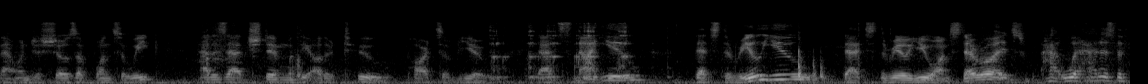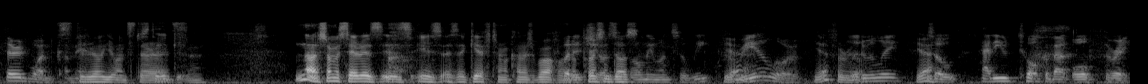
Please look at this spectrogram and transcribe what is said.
That one just shows up once a week. How does that stem with the other two parts of you? That's not you. That's the real you. That's the real you on steroids. How, how does the third one come in? It's come the in? real you on Just steroids. it, man. No, Shema is, is, is, is a gift from a Kadosh Baruch Hu. But it person shows does, up only once a week for Yeah. real or yeah, for real. literally. Yeah. So how do you talk about all three?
